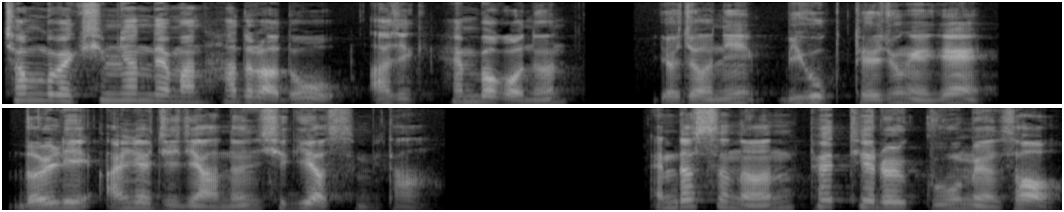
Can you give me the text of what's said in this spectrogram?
1910년대만 하더라도 아직 햄버거는 여전히 미국 대중에게 널리 알려지지 않은 시기였습니다. 앤더슨은 패티를 구우면서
